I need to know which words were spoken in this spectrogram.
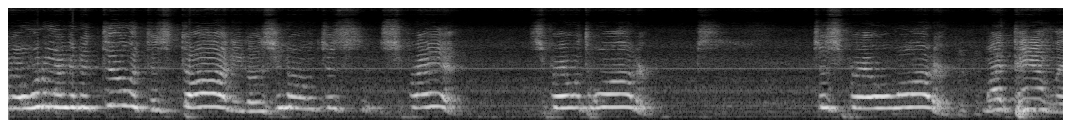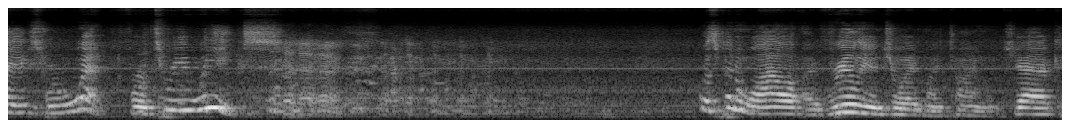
I go, what am I going to do with this dog? He goes, you know, just spray it. Spray it with water. Just spray it with water. My pant legs were wet for three weeks. Well, it's been a while. I've really enjoyed my time with Jack.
